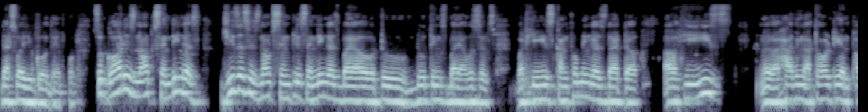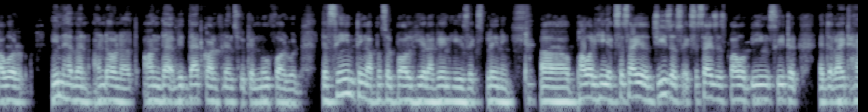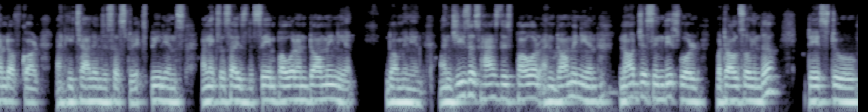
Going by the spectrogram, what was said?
That's why you go therefore. So God is not sending us. Jesus is not simply sending us by our to do things by ourselves, but He is confirming us that uh, uh He is uh, having authority and power in heaven and on earth on that with that confidence we can move forward. The same thing apostle paul here again he is explaining uh power he exercises jesus exercises power being seated at the right hand of god and he challenges us to experience and exercise the same power and dominion dominion. And jesus has this power and dominion not just in this world but also in the days to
